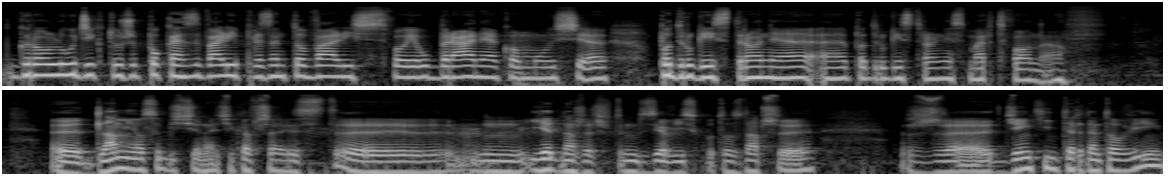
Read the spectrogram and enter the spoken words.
gro ludzi, którzy pokazywali, prezentowali swoje ubrania komuś po drugiej stronie, po drugiej stronie smartfona. Dla mnie osobiście najciekawsza jest jedna rzecz w tym zjawisku, to znaczy że dzięki internetowi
